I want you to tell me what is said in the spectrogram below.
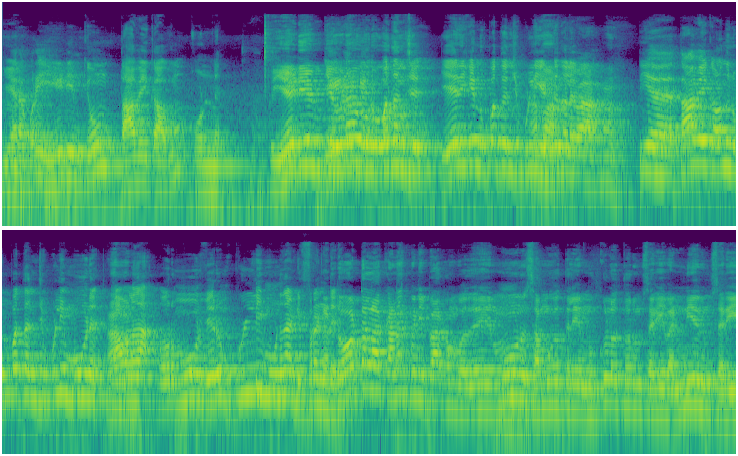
ஏறக்குறைய ஏடிஎம்கேவும் தாவேகாவும் ஒண்ணு. ஏடிஎம்கே முப்பத்தஞ்சு ஏடிஎம்கே முப்பத்தஞ்சு புள்ளி. எட்டு தலைவா? ஆ. டி- தாவேகா வந்து முப்பத்தஞ்சு புள்ளி மூணு. ஆமா. அவ்வளவுதான். ஒரு மூணு வெறும் புள்ளி மூணு தான் டிஃபரெண்ட் டோட்டலா கணக்கு பண்ணி பார்க்கும்போது மூணு சமூகத்திலேயே முக்குலத்தோரும் சரி வன்னியரும் சரி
